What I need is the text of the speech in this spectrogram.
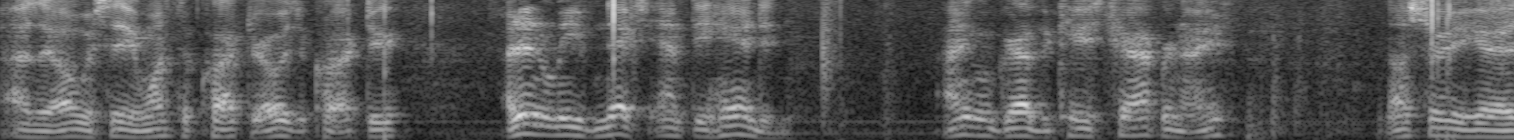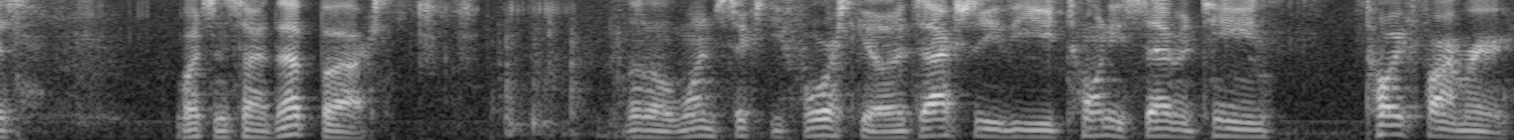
as I always say, once a collector, always a collector. I didn't leave Nick's empty-handed. I didn't go grab the case trapper knife and I'll show you guys what's inside that box. Little 164 scale. It's actually the 2017 Toy Farmer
